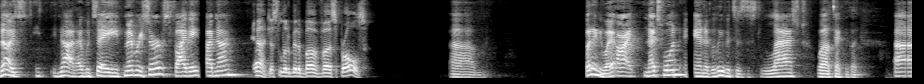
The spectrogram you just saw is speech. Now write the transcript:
No, he's, he's not. I would say, if memory serves, five eight, five nine. Yeah, just a little bit above uh, Sproles. Um, but anyway, all right, next one, and I believe it's his last. Well, technically, uh,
